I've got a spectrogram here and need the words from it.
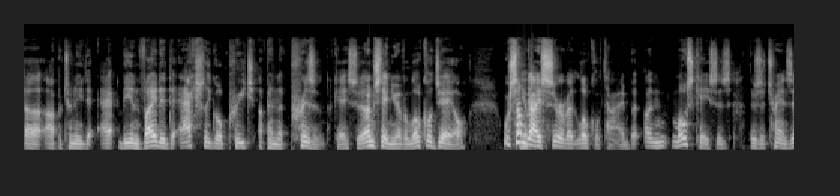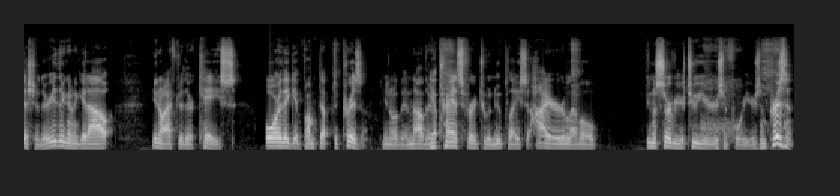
uh, opportunity to be invited to actually go preach up in the prison. Okay, so understand you have a local jail where some yep. guys serve at local time, but in most cases there's a transition. They're either going to get out, you know, after their case, or they get bumped up to prison. You know, then now they're yep. transferred to a new place, a higher level. Going to serve your two years or four years in prison.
